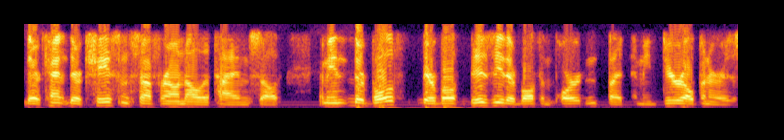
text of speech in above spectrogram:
They're kind of they're chasing stuff around all the time. So, I mean, they're both they're both busy. They're both important. But I mean, deer opener is,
